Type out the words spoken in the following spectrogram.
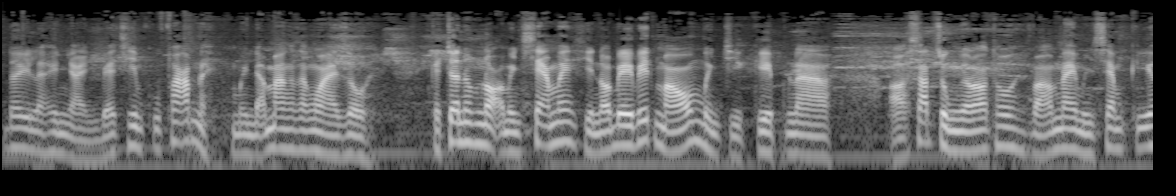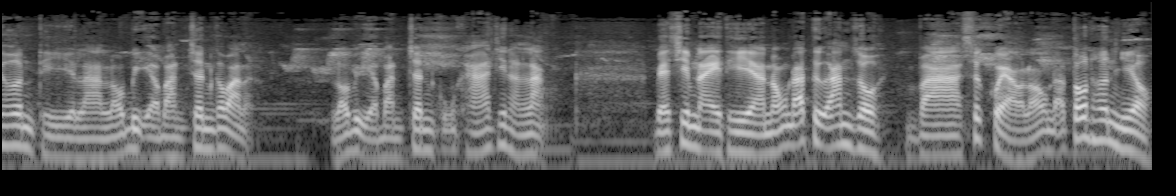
đây là hình ảnh bé chim cú pháp này mình đã mang ra ngoài rồi. Cái chân hôm nọ mình xem ấy thì nó bê vết máu mình chỉ kịp là ở sát trùng cho nó thôi. Và hôm nay mình xem kỹ hơn thì là nó bị ở bàn chân các bạn ạ. Nó bị ở bàn chân cũng khá chi là nặng. Bé chim này thì à, nó cũng đã tự ăn rồi và sức khỏe của nó cũng đã tốt hơn nhiều.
